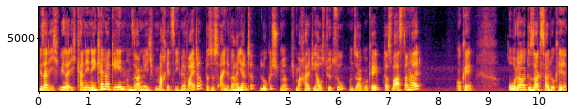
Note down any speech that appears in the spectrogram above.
Wie gesagt, ich, wie gesagt, ich kann in den Keller gehen und sagen, ich mache jetzt nicht mehr weiter. Das ist eine Variante, logisch. Ne? Ich mache halt die Haustür zu und sage, okay, das war's dann halt. Okay. Oder du sagst halt, okay,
